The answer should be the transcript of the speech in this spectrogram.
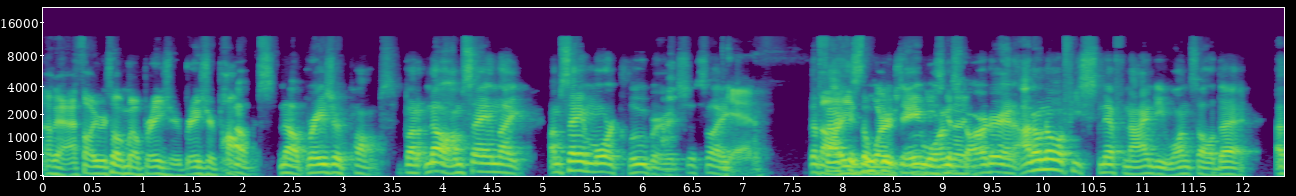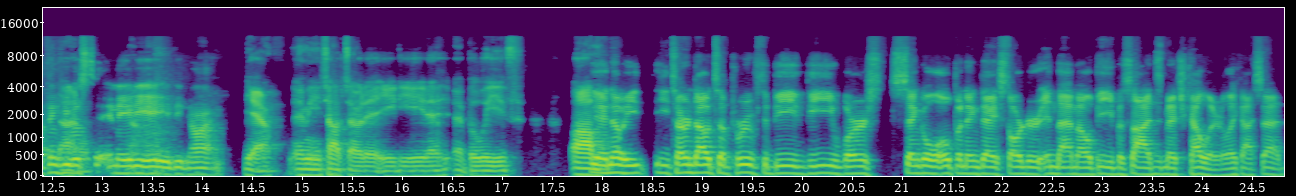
Okay. I thought you were talking about Brasier. Brasier pumps. No, no Brasier pumps. But no, I'm saying like I'm saying more Kluber. It's just like yeah. The no, fact he's that the he's worst. your day he's one gonna... starter, and I don't know if he sniffed 90 once all day. I think no, he was sitting 88, 89. Yeah. I mean, he tops out at 88, I, I believe. Um, yeah, no, he, he turned out to prove to be the worst single opening day starter in the MLB besides Mitch Keller. Like I said,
